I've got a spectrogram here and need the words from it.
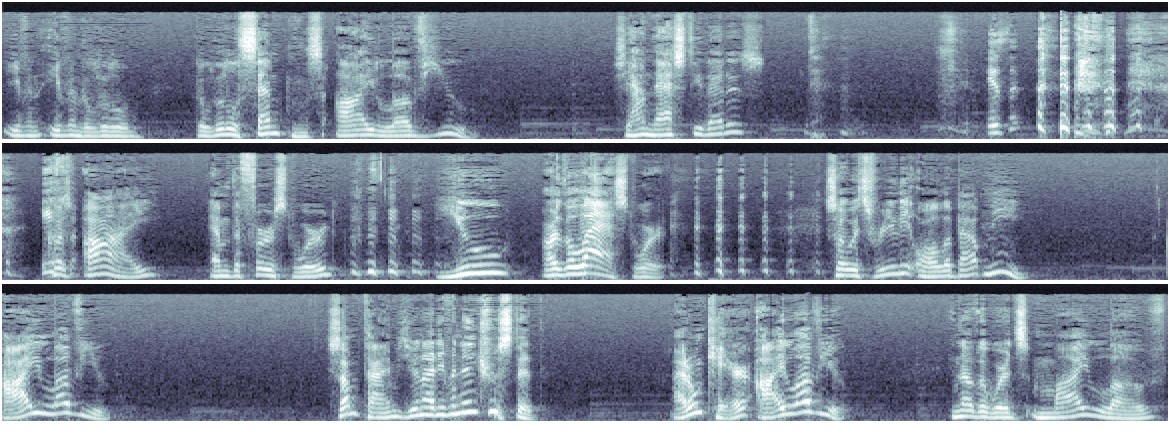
even even the little the little sentence, I love you. See how nasty that is? is it? Because I am the first word, you are the last word. So it's really all about me. I love you. Sometimes you're not even interested. I don't care. I love you. In other words, my love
